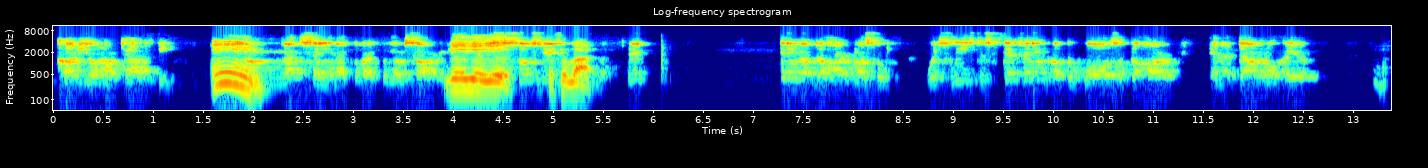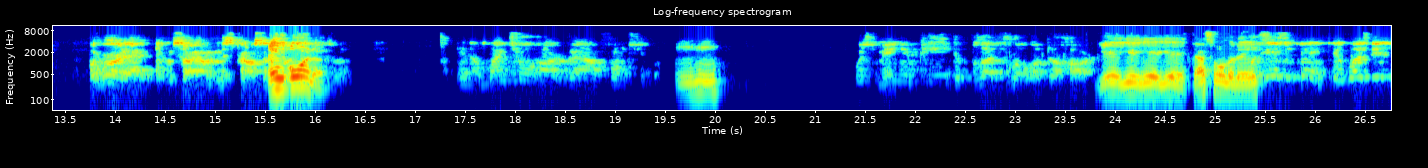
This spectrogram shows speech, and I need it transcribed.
cardiomyopathy. Mm. I'm not saying that correctly. I'm sorry. Yeah, yeah, yeah. That's a lot. Thickening of the heart muscle, which leads to stiffening of the walls of the heart and abdominal aorta. I'm sorry, I'm mispronouncing. Aorta. And a mitral heart valve function, Mm-hmm. which may impede the blood flow of the heart. Yeah, yeah, yeah, yeah. That's all it is. But here's the thing: it wasn't.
